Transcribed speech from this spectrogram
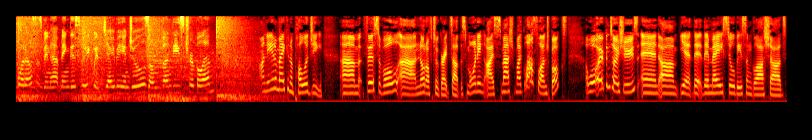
What else has been happening this week with JB and Jules on Bundy's Triple M? I need to make an apology. Um, first of all, uh, not off to a great start this morning. I smashed my glass lunchbox. I wore open toe shoes, and um, yeah, there, there, may still be some glass shards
